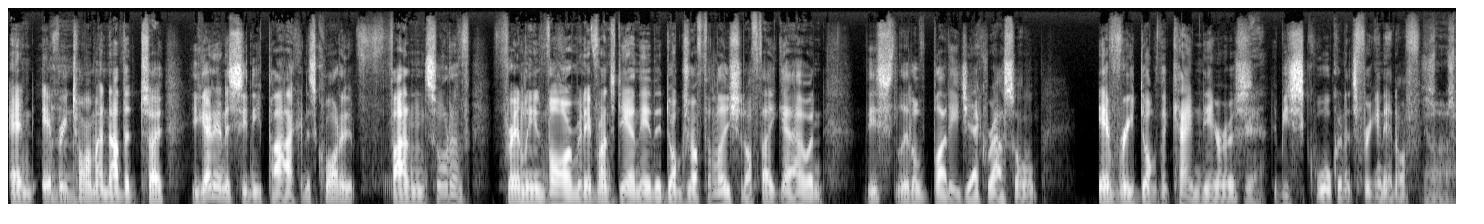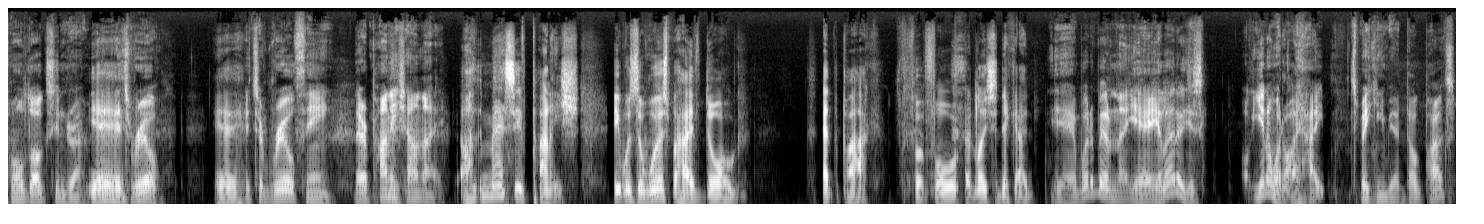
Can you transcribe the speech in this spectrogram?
and every mm. time another, so you go down to Sydney Park, and it's quite a fun sort of friendly environment. Everyone's down there, their dogs are off the leash, and off they go. And this little bloody Jack Russell, every dog that came near us, Yeah. it'd be squawking its frigging head off. Small dog syndrome. Yeah. It's real. Yeah. It's a real thing. They're a punish, aren't they? Oh, the massive punish. It was the worst behaved dog at the park for, for at least a decade. Yeah. What about that? Yeah, you're allowed to just. You know what I hate? Speaking about dog parks,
